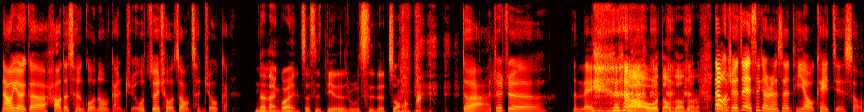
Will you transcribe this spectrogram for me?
然后有一个好的成果那种感觉，我追求这种成就感。那难怪你这次跌得如此的重。对啊，就觉得很累。啊，我懂懂懂懂。但我觉得这也是一个人生体验，我可以接受。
